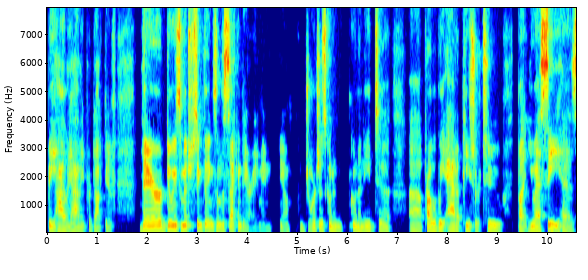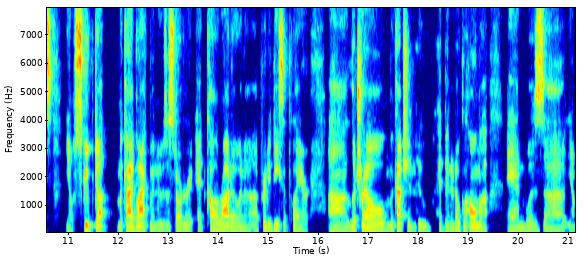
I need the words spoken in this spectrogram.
be highly highly productive they're doing some interesting things in the secondary. I mean, you know, Georgia's going to going to need to uh, probably add a piece or two, but USC has you know scooped up Mekhi Blackman, who's a starter at Colorado and a, a pretty decent player. Uh, Latrell McCutcheon, who had been at Oklahoma and was, uh, you know,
